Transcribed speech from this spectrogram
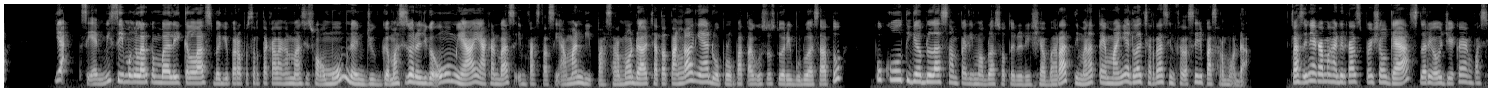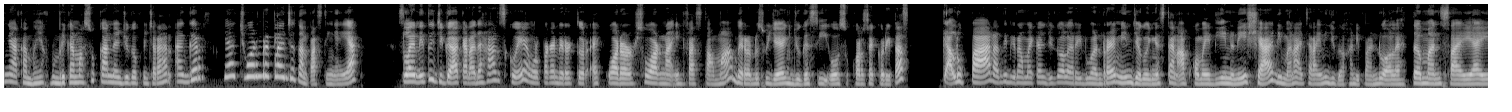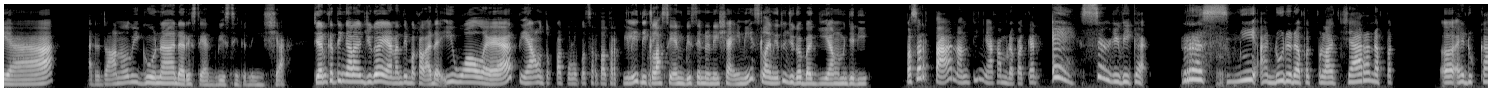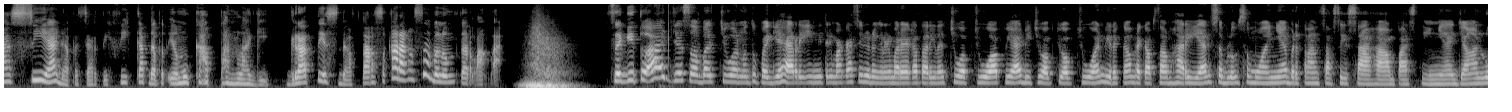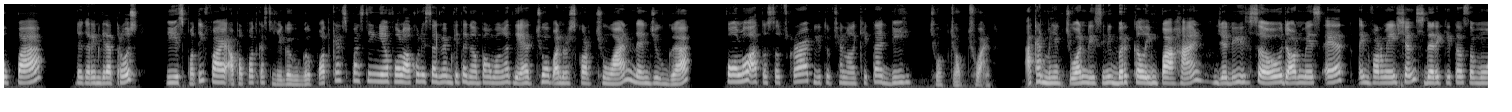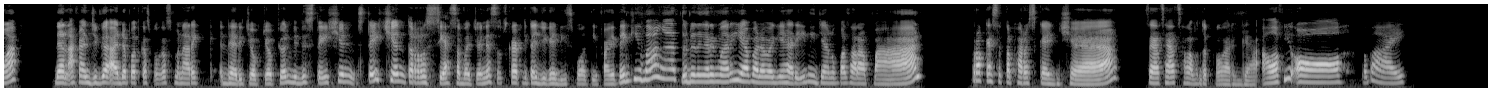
Ya, CNBC menggelar kembali kelas bagi para peserta kalangan mahasiswa umum dan juga mahasiswa dan juga umum ya yang akan bahas investasi aman di pasar modal. Catat tanggalnya 24 Agustus 2021 pukul 13 sampai 15 waktu Indonesia Barat di mana temanya adalah cerdas investasi di pasar modal. Kelas ini akan menghadirkan special guest dari OJK yang pastinya akan banyak memberikan masukan dan juga pencerahan agar ya cuan berkelanjutan pastinya ya. Selain itu juga akan ada Hans Kue yang merupakan Direktur Ecuador Suwarna Investama, Beradus Wijaya yang juga CEO Sukor Sekuritas. Gak lupa nanti diramaikan juga oleh Ridwan Remin, jagonya stand up komedi Indonesia, di mana acara ini juga akan dipandu oleh teman saya ya. Ada Donald Wiguna dari CNBC Indonesia. Jangan ketinggalan juga ya, nanti bakal ada e-wallet ya untuk 40 peserta terpilih di kelas CNBC Indonesia ini. Selain itu juga bagi yang menjadi peserta nantinya akan mendapatkan eh sertifikat resmi. Aduh udah dapat pelajaran, dapat uh, edukasi ya, dapat sertifikat, dapat ilmu kapan lagi? Gratis daftar sekarang sebelum terlambat. Segitu aja Sobat Cuan untuk pagi hari ini. Terima kasih udah dengerin Maria Katarina cuap-cuap ya di cuap-cuap cuan direkam rekap saham harian sebelum semuanya bertransaksi saham pastinya. Jangan lupa dengerin kita terus di Spotify, Apple Podcast, dan juga Google Podcast pastinya. Follow akun Instagram kita gampang banget di @cuap underscore cuan dan juga follow atau subscribe YouTube channel kita di cuap-cuap cuan akan banyak cuan di sini berkelimpahan. Jadi so don't miss it. Informations dari kita semua dan akan juga ada podcast-podcast menarik dari Cuap Cuap Cuan jadi station station terus ya sobat cuannya subscribe kita juga di Spotify. Thank you banget udah dengerin Maria pada pagi hari ini. Jangan lupa sarapan prokes tetap harus kencang sehat-sehat salam untuk keluarga. I love you all. Bye bye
